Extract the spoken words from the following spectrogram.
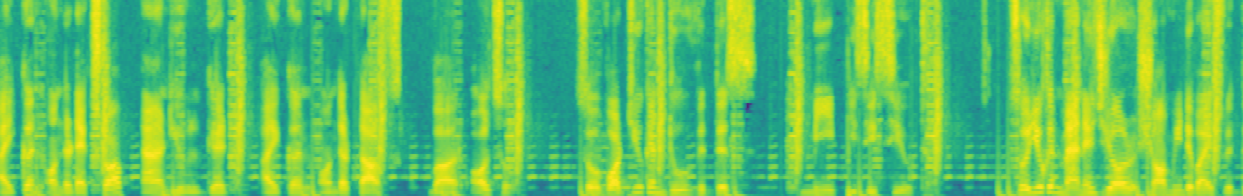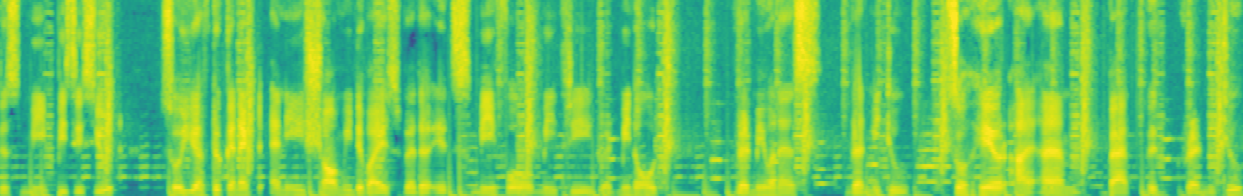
icon on the desktop and you will get icon on the task bar also. So what you can do with this Mi PC suite? So you can manage your Xiaomi device with this Mi PC suite. So you have to connect any Xiaomi device whether it's Mi 4, Mi 3, Redmi Note, Redmi 1S redmi 2 so here i am back with redmi 2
